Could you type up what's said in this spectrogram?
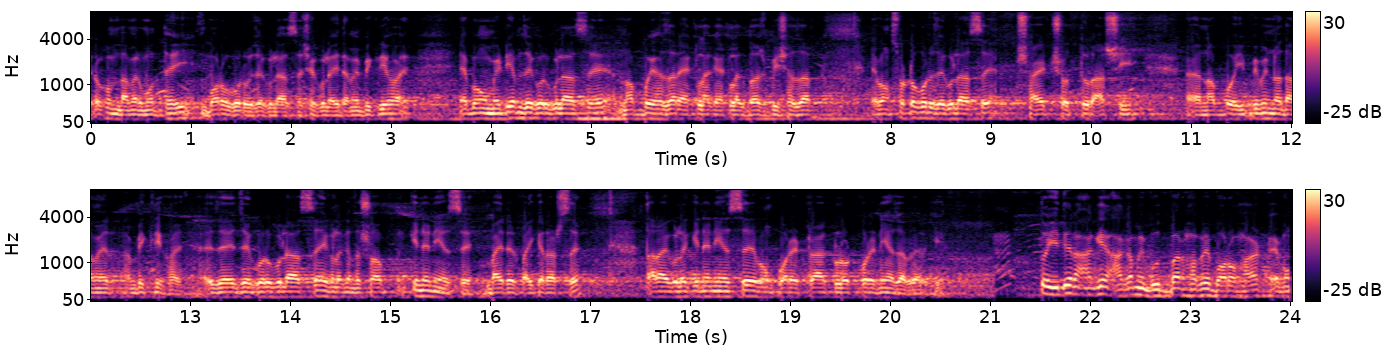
এরকম দামের মধ্যেই বড় গরু যেগুলো আছে সেগুলো এই দামে বিক্রি হয়। এবং মিডিয়াম যে গরুগুলো আছে, নব্বই হাজার, এক লাখ এক লাখ দশ, বিশ হাজার। এবং ছোট গরু যেগুলো আছে, ষাট, সত্তর, আশি নব্বই, বিভিন্ন দামের বিক্রি হয়। এই যে যে গরুগুলো আছে, এগুলো কিন্তু সব কিনে নিয়েছে, বাইরের পাইকার আসছে। তারা এগুলো কিনে নিয়েছে এবং পরে ট্রাক লোড করে নিয়ে যাবে আর কি। তো ঈদের আগে আগামী বুধবার হবে বড় হাট এবং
